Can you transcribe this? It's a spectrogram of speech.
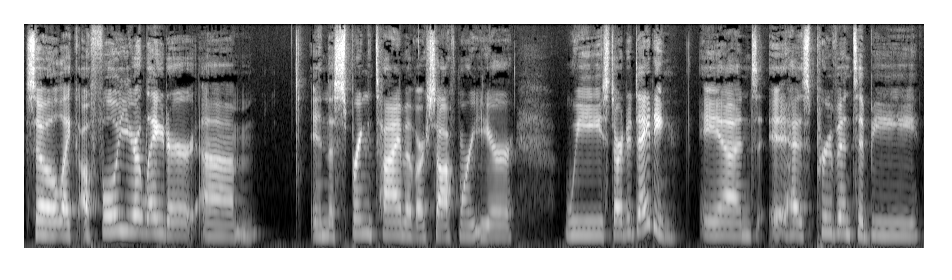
So, like a full year later, um, in the springtime of our sophomore year, we started dating, and it has proven to be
